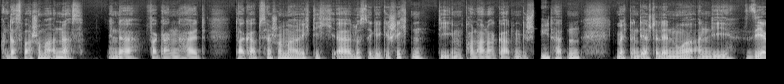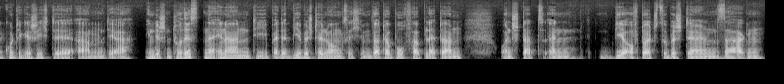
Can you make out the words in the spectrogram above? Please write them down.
Und das war schon mal anders in der Vergangenheit. Da gab es ja schon mal richtig äh, lustige Geschichten, die im Paulanergarten gespielt hatten. Ich möchte an der Stelle nur an die sehr gute Geschichte ähm, der indischen Touristen erinnern, die bei der Bierbestellung sich im Wörterbuch verblättern und statt ein Bier auf Deutsch zu bestellen, sagen,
